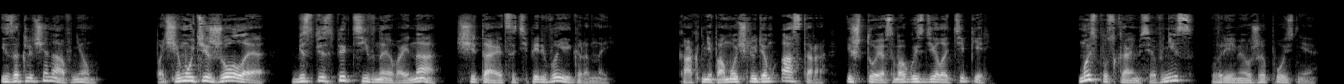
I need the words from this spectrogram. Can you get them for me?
и заключена в нем? Почему тяжелая, бесперспективная война считается теперь выигранной? Как мне помочь людям Астора и что я смогу сделать теперь? Мы спускаемся вниз, время уже позднее.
